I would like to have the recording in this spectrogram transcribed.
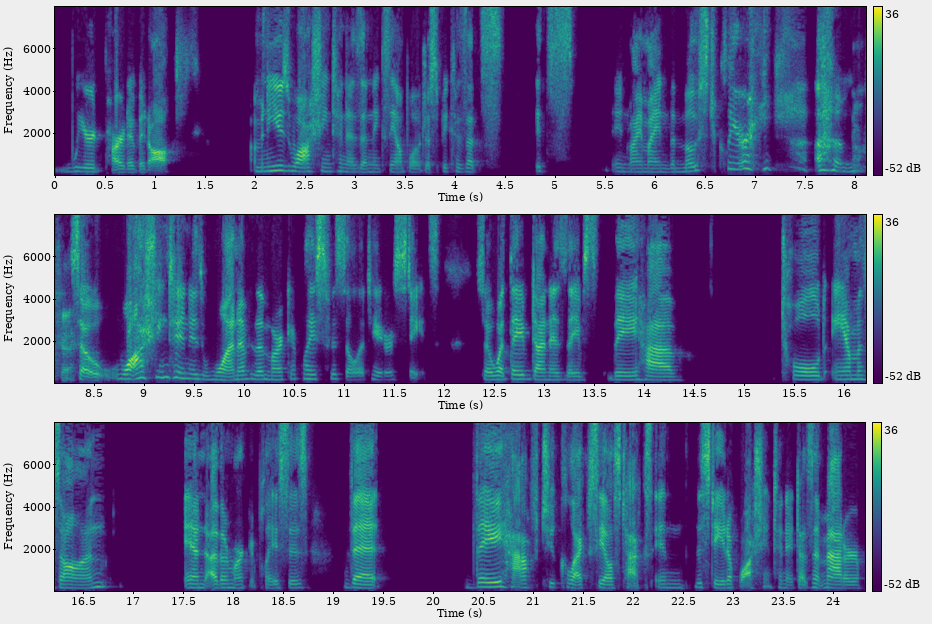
weird part of it all. I'm going to use Washington as an example, just because that's it's in my mind the most clear. um, okay. So Washington is one of the marketplace facilitator states. So what they've done is they've they have told Amazon and other marketplaces that they have to collect sales tax in the state of Washington. It doesn't matter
